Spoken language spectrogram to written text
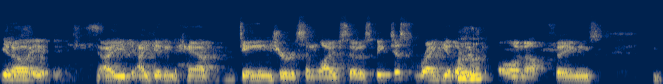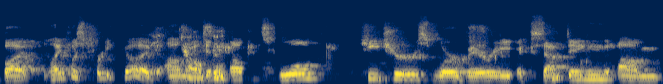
you know, it, I, I didn't have dangers in life, so to speak, just regular mm-hmm. pulling up things, but life was pretty good. Um, I did well in school teachers were very accepting, um,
